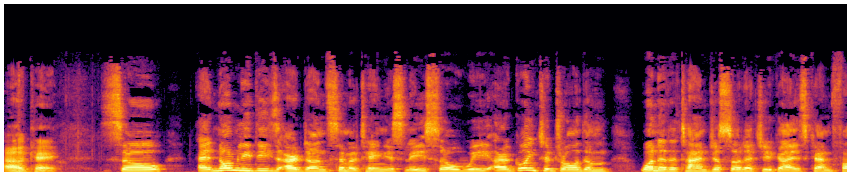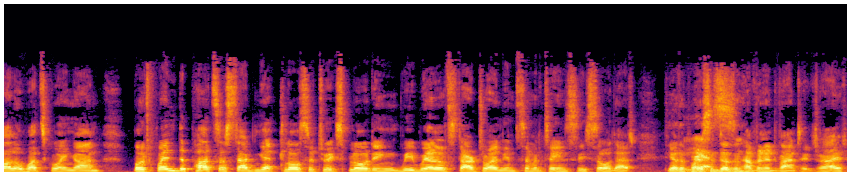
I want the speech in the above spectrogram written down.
okay. So uh, normally these are done simultaneously, so we are going to draw them one at a time just so that you guys can follow what's going on. But when the pots are starting to get closer to exploding, we will start drawing them simultaneously so that the other person Yes. doesn't have an advantage, right?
